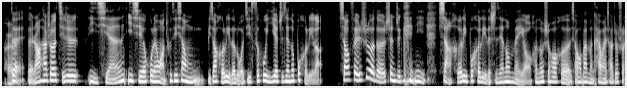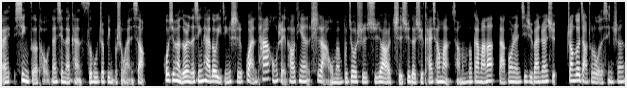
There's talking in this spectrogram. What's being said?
对对，然后他说，其实以前一些互联网 to C 项目比较合理的逻辑，似乎一夜之间都不合理了。消费热的，甚至给你想合理不合理的时间都没有。很多时候和小伙伴们开玩笑就说：“哎，信则投。”但现在看，似乎这并不是玩笑。或许很多人的心态都已经是管他洪水滔天，是啊，我们不就是需要持续的去开枪吗？想那么多干嘛呢？打工人继续搬砖去，庄哥讲出了我的心声。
